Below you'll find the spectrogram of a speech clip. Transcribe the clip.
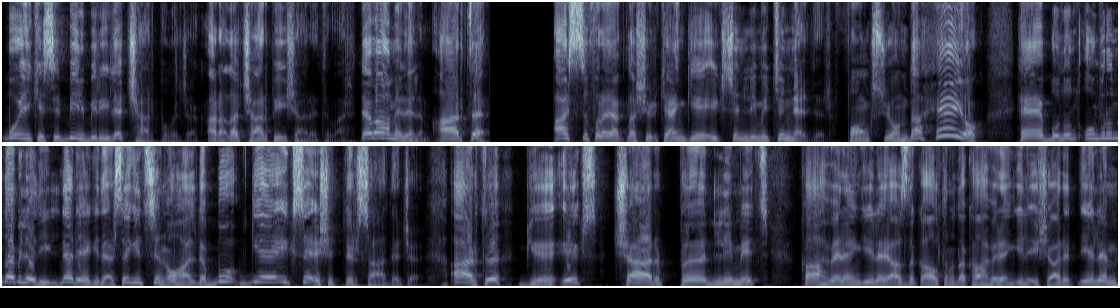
Bu ikisi birbiriyle çarpılacak. Arada çarpı işareti var. Devam edelim. Artı h sıfıra yaklaşırken gx'in limiti nedir? Fonksiyonda h yok. h bunun umrunda bile değil. Nereye giderse gitsin. O halde bu gx'e eşittir sadece. Artı gx çarpı limit kahverengiyle yazdık. Altını da kahverengiyle işaretleyelim.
